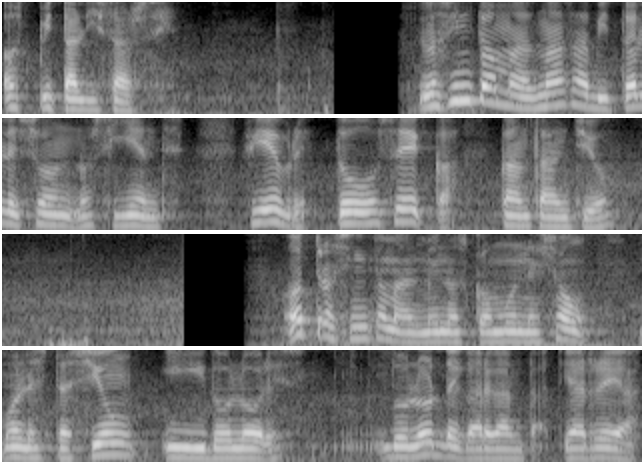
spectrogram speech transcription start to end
hospitalizarse. Los síntomas más habituales son los siguientes: fiebre, tos seca, cansancio. Otros síntomas menos comunes son molestación y dolores dolor de garganta, diarrea,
